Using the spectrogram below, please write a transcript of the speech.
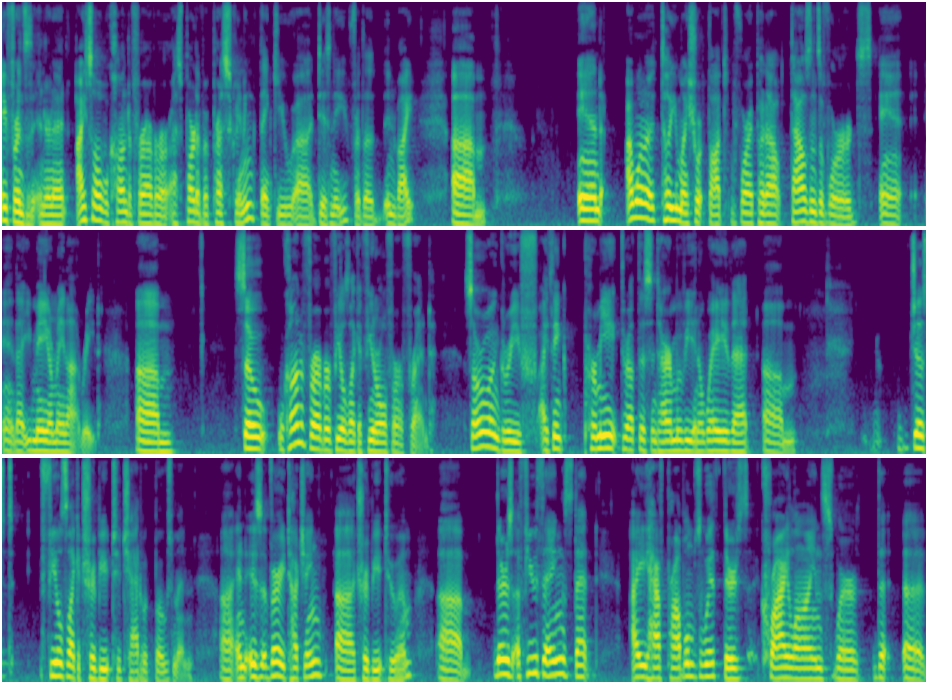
Hey, friends of the internet. I saw Wakanda Forever as part of a press screening. Thank you, uh, Disney, for the invite. Um, and I want to tell you my short thoughts before I put out thousands of words and, and that you may or may not read. Um, so, Wakanda Forever feels like a funeral for a friend. Sorrow and grief, I think, permeate throughout this entire movie in a way that um, just feels like a tribute to Chadwick Boseman uh, and is a very touching uh, tribute to him. Uh, there's a few things that I have problems with. There's cry lines where the uh,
